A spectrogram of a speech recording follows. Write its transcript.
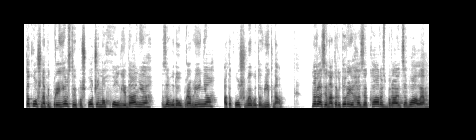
Також на підприємстві пошкоджено хол їдальні, заводоуправління, а також вибито вікна. Наразі на території ГАЗК розбирають завали.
